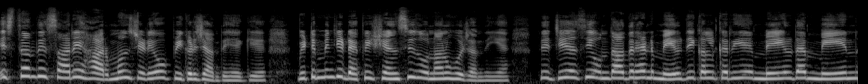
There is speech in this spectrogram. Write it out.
ਇਸ ਤਰ੍ਹਾਂ ਦੇ ਸਾਰੇ ਹਾਰਮੋਨਸ ਜਿਹੜੇ ਉਹ ਵਿਗੜ ਜਾਂਦੇ ਹੈਗੇ ਆ। ਵਿਟਾਮਿਨ ਦੀ ਡੈਫੀਸ਼ੀਐਂਸੀਜ਼ ਉਹਨਾਂ ਨੂੰ ਹੋ ਜਾਂਦੀਆਂ। ਤੇ ਜੇ ਅਸੀਂ on the other hand male ਦੀ ਗੱਲ ਕਰੀਏ ਮੇਲ ਦਾ ਮੇਨ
